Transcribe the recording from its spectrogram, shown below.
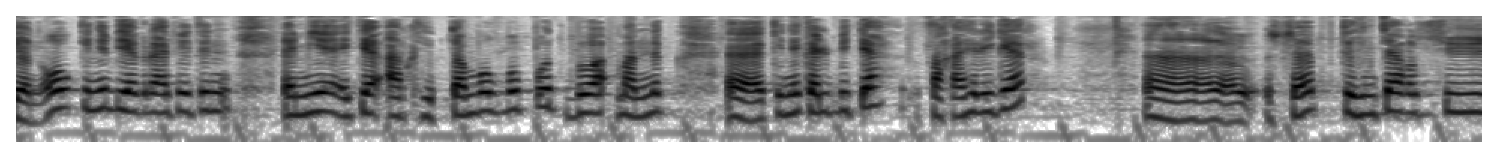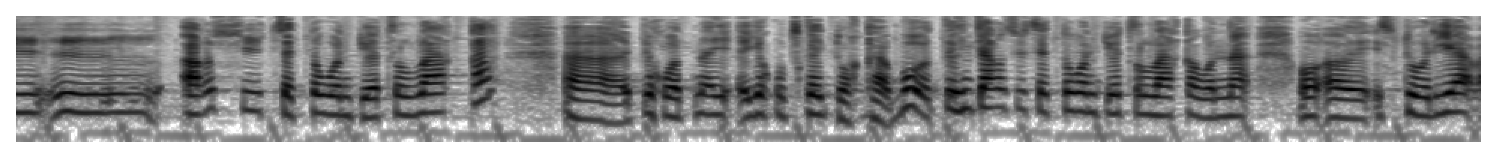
ден. Ол кини биографиятын эме эти архивтан болбуппут. Бу маннык кини калбите сахахиригер. Сөп тыгынча агыс сүйт сетте он төт сыллааққа пехотна якутскай тоққа онна история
